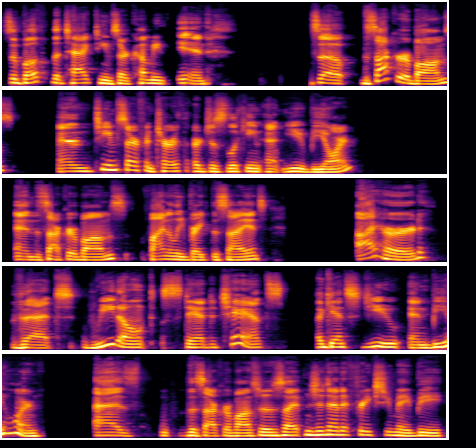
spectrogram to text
So both the tag teams are coming in. So the Sakura bombs and Team Surf and Turf are just looking at you, Bjorn. And the Sakura bombs finally break the science. I heard that we don't stand a chance against you and Bjorn. As the Sakura bombs was like, genetic freaks you may be,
